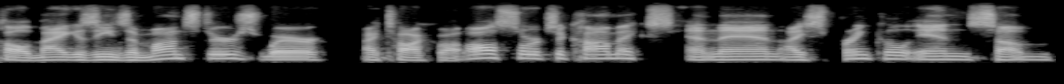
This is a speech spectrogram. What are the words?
called Magazines and Monsters where I talk about all sorts of comics, and then I sprinkle in some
